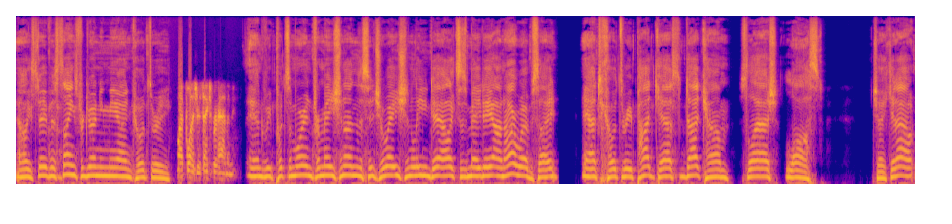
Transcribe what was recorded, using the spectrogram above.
Alex Davis, thanks for joining me on Code 3. My pleasure. Thanks for having me. And we put some more information on the situation leading to Alex's Mayday on our website at code3podcast.com slash lost. Check it out.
